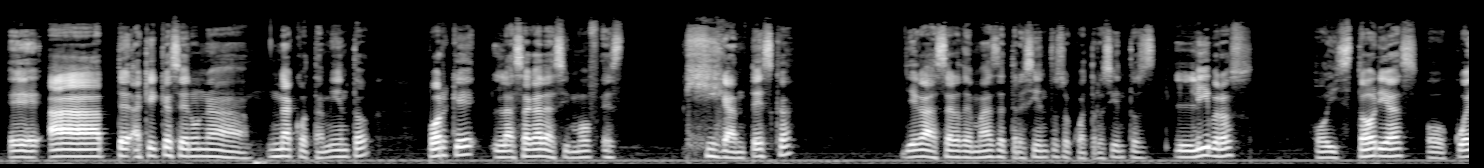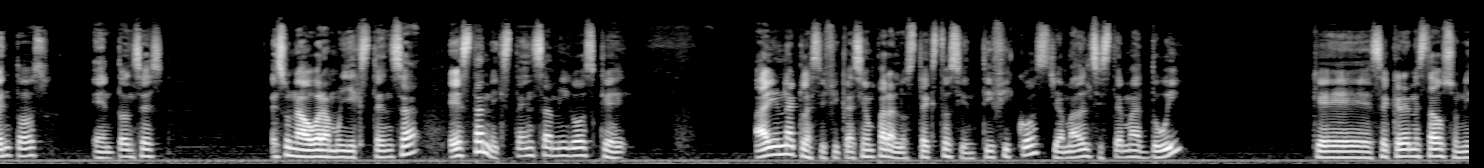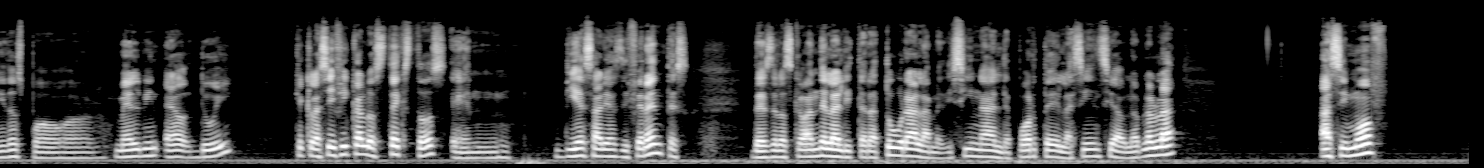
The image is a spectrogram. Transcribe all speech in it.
Eh, aquí hay que hacer una, un acotamiento porque la saga de Asimov es gigantesca, llega a ser de más de 300 o 400 libros o historias o cuentos, entonces es una obra muy extensa. Es tan extensa, amigos, que hay una clasificación para los textos científicos llamada el sistema Dewey, que se crea en Estados Unidos por Melvin L. Dewey, que clasifica los textos en 10 áreas diferentes, desde los que van de la literatura, la medicina, el deporte, la ciencia, bla, bla, bla. Asimov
